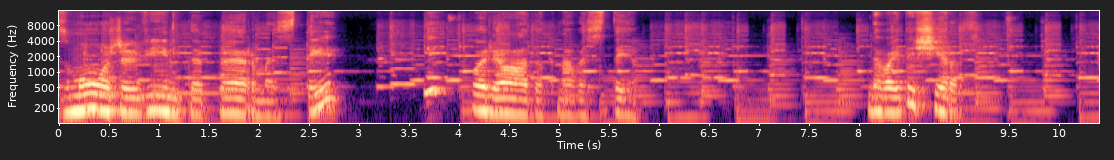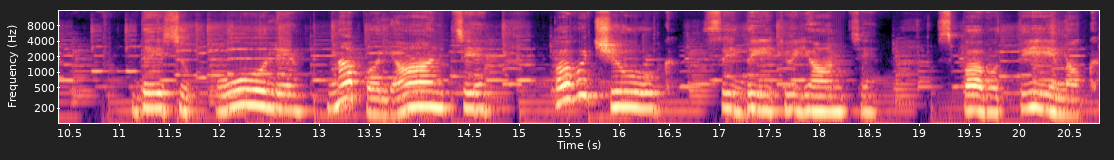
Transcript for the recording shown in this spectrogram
Зможе він тепер мести і порядок навести. Давайте ще раз. Десь у полі, на полянці, павучок сидить у ямці, з павутинок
